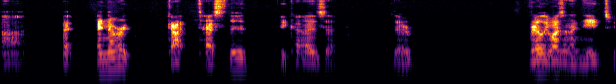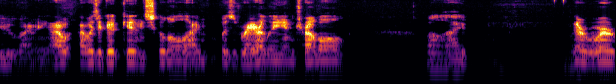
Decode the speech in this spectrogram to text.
Uh, I, I never got tested because there really wasn't a need to. I mean, I, I was a good kid in school. I was rarely in trouble. Well, I there were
